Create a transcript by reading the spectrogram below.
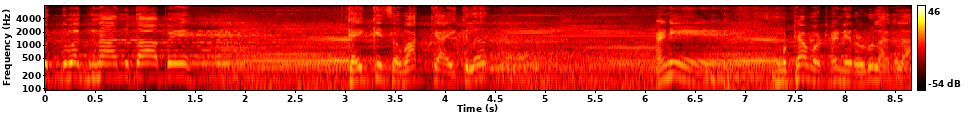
उद्वग्नानुतापे कैकीच वाक्य ऐकलं आणि मोठ्या मोठ्याने रडू लागला.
